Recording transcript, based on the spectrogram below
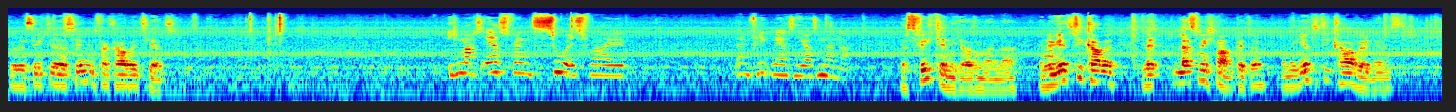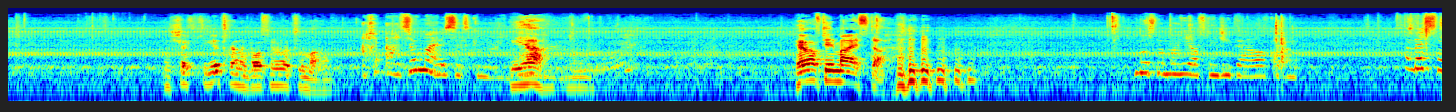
So, jetzt leg dir das hin und verkabelst jetzt. Ich mache es erst, wenn es zu ist, weil dann fliegt mir das nicht auseinander. Das fliegt ja nicht auseinander. Wenn du jetzt die Kabel. Lass mich mal bitte. Wenn du jetzt die Kabel nimmst und steckst die jetzt rein, dann brauchst du nur noch zumachen. Ach, ach so mal ist das gemeint. Ja. Hör auf den Meister. Muss nochmal hier auf den GPR gucken. Am besten,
